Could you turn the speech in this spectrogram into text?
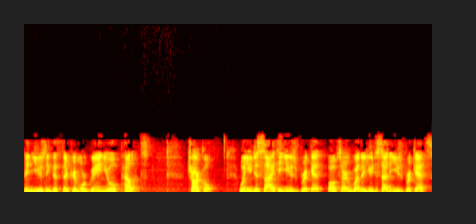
than using the thicker, more granular pellets. Charcoal. When you decide to use briquette, oh sorry, whether you decide to use briquettes,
